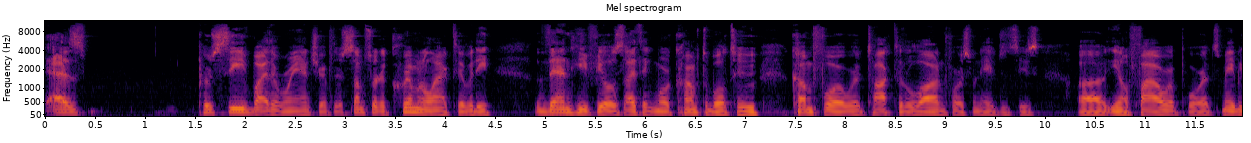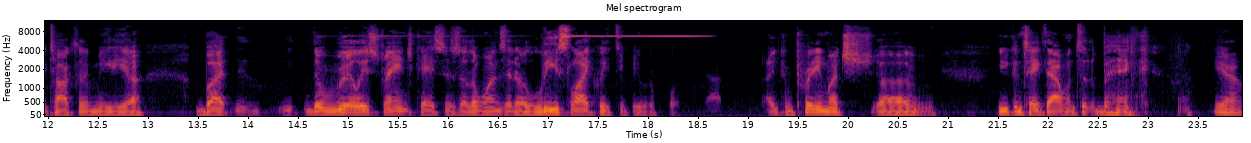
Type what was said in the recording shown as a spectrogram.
as perceived by the rancher. If there's some sort of criminal activity, then he feels I think more comfortable to come forward, talk to the law enforcement agencies, uh, you know, file reports, maybe talk to the media. But the really strange cases are the ones that are least likely to be reported. I can pretty much, uh, you can take that one to the bank. Yeah.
